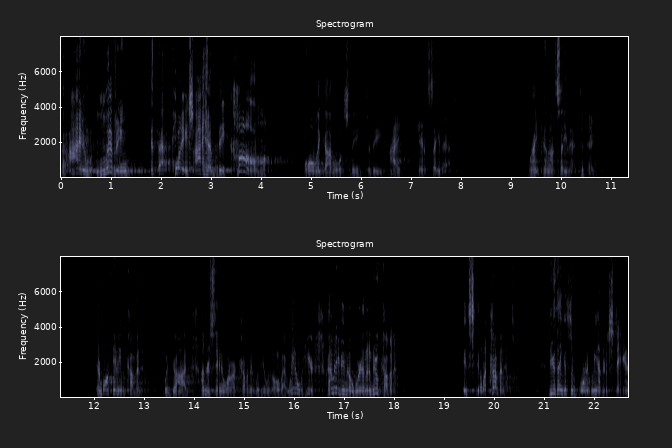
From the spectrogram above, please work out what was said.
that I am living at that place I have become all that God wants me to be. I can't say that. Mike cannot say that today. And walking in covenant with God, understanding what our covenant with Him is all about. We don't hear, how many of you know we're in a new covenant? It's still a covenant. Do you think it's important we understand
